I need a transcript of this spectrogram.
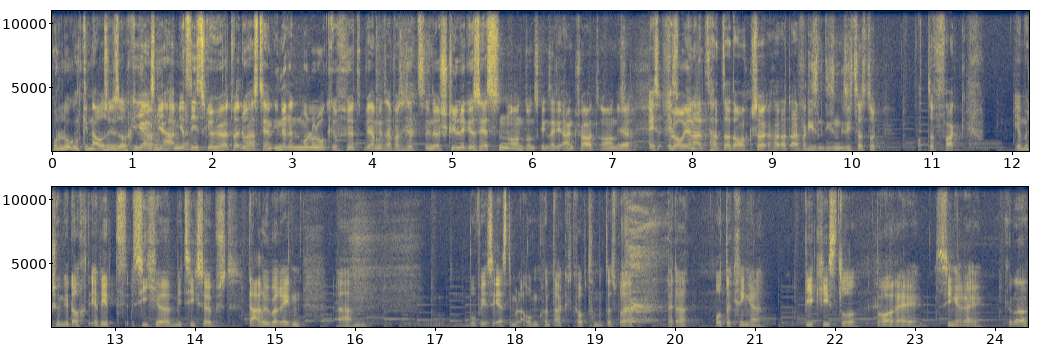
Monolog und genauso ist es auch Ja, gewesen. wir haben jetzt nichts gehört, weil du hast ja einen inneren Monolog geführt. Wir haben jetzt einfach jetzt in der Stille gesessen und uns gegenseitig angeschaut und Ja. Also, es- Florian hat, hat, hat auch gesagt, hat einfach diesen, diesen Gesichtsausdruck, what the fuck? Ich habe mir schon gedacht, er wird sicher mit sich selbst darüber reden, ähm, wo wir das erste Mal Augenkontakt gehabt haben. Und das war bei der Otterkringer Bierkistel, Brauerei, Singerei. Genau,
